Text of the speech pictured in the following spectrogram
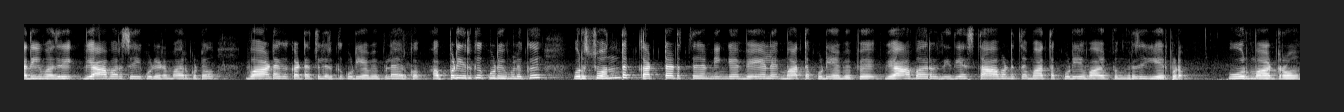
அதே மாதிரி வியாபாரம் செய்யக்கூடிய இடமா இருக்கட்டும் வாடகை கட்டத்தில் இருக்கக்கூடிய அமைப்புலாம் இருக்கும். அப்படி இருக்கக்கூடியவங்களுக்கு ஒரு சொந்த கட்டடத்தில் நீங்கள் வேலை மாற்றக்கூடிய அமைப்பு வியாபார ரீதியாக ஸ்தாபனத்தை மாற்றக்கூடிய வாய்ப்புங்கிறது ஏற்படும். ஊர் மாற்றம்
